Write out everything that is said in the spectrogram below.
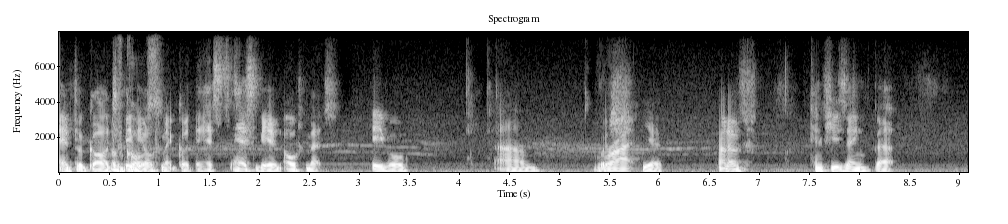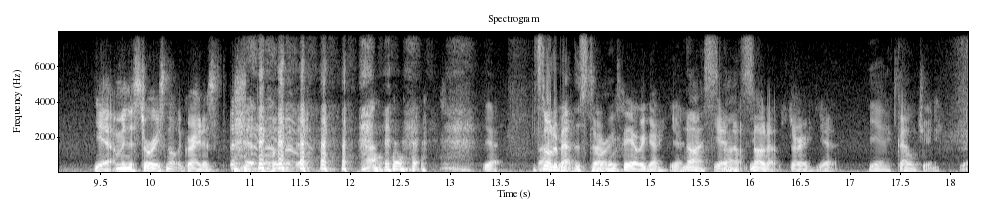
and for God to be the ultimate good, there has, has to be an ultimate evil. Um, which, Right. Yeah, kind of confusing, but yeah, I mean the story's not the greatest. I'll admit that. yeah, It's but, not about yeah, the so story. we'll see how we go. Yeah, Nice, Yeah, nice. Not, not about the story. Yeah, Yeah, it's about cool. the journey. Yeah.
